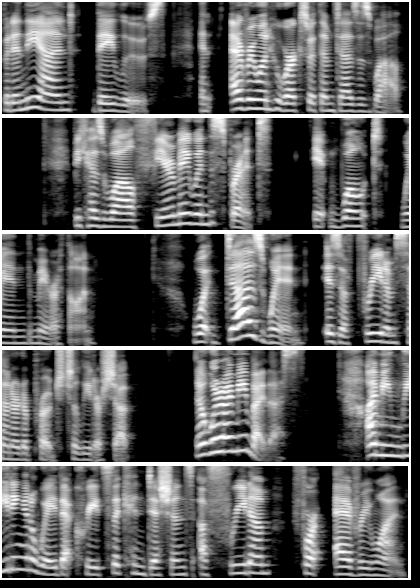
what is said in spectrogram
But in the end, they lose, and everyone who works with them does as well. Because while fear may win the sprint, it won't win the marathon. What does win is a freedom centered approach to leadership. Now, what do I mean by this? I mean leading in a way that creates the conditions of freedom for everyone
